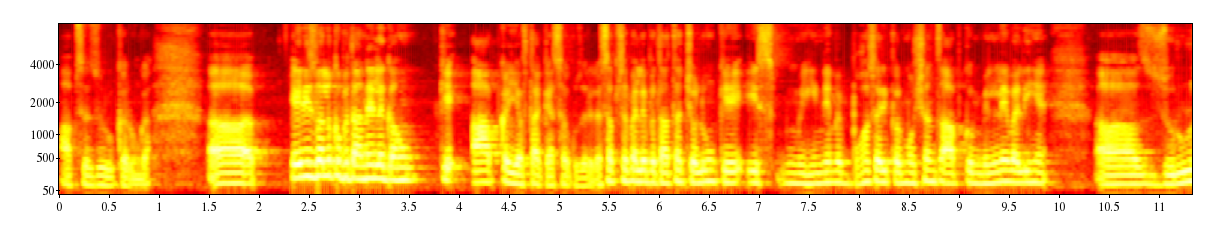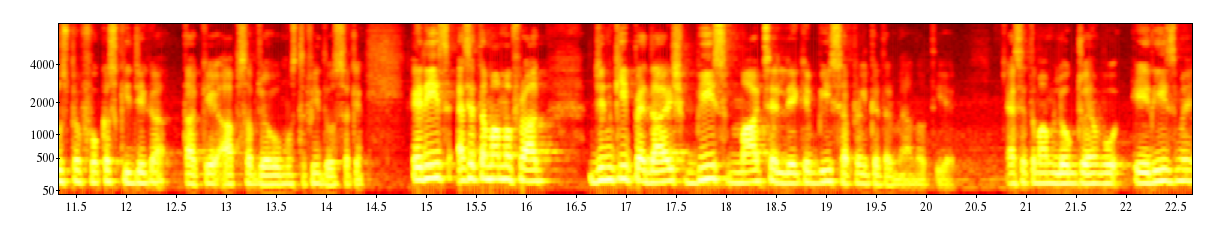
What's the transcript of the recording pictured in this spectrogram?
آپ سے ضرور کروں گا۔ ایریز والوں کو بتانے لگا ہوں کہ آپ کا یہ ہفتہ کیسا گزرے گا۔ سب سے پہلے بتاتا چلوں کہ اس مہینے میں بہت ساری پروموشنز آپ کو ملنے والی ہیں۔ ضرور اس پہ فوکس کیجیے گا تاکہ آپ سب جو ہے وہ مستفید ہو سکیں۔ ایریز ایسے تمام افراد جن کی پیدائش بیس مارچ سے لے کے بیس اپریل کے درمیان ہوتی ہے۔ ایسے تمام لوگ جو ہیں وہ ایریز میں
